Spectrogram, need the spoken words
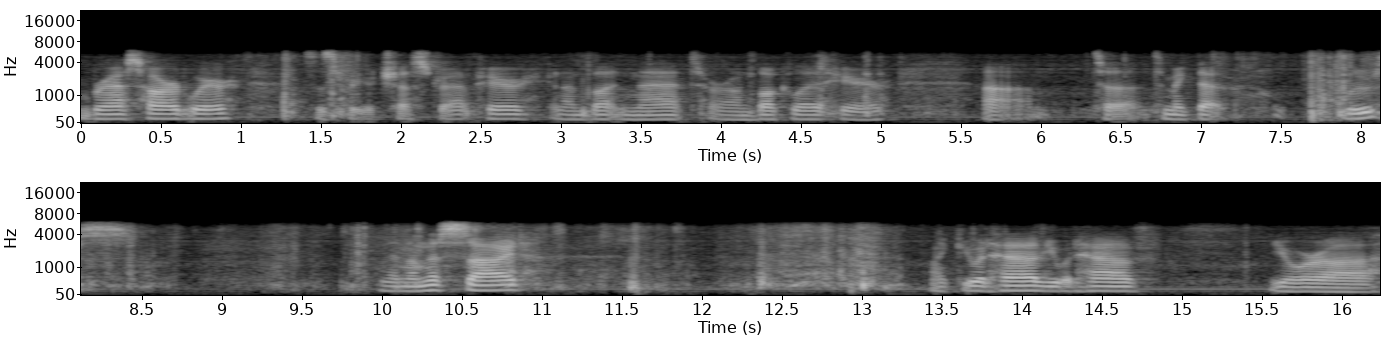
brass hardware. This is for your chest strap here. You can unbutton that or unbuckle it here um, to, to make that loose. And then on this side, like you would have, you would have your uh,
